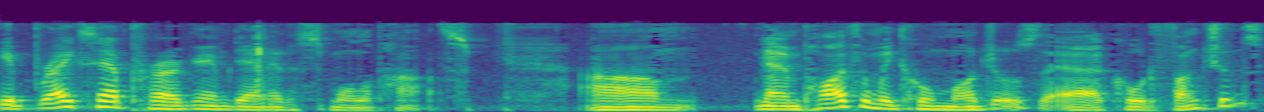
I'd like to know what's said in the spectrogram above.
it breaks our program down into smaller parts. Um, now in Python we call modules are called functions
